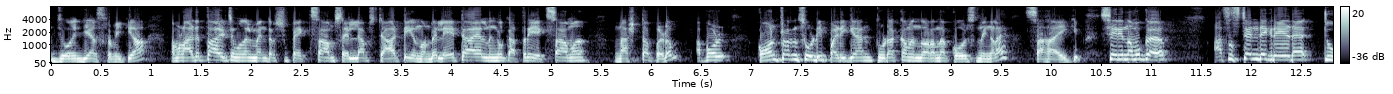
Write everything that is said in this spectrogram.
ജോയിൻ ചെയ്യാൻ ശ്രമിക്കുക. നമ്മൾ അടുത്ത ആഴ്ച മുതൽ മെന്റർഷിപ്പ് എക്സാംസ് എല്ലാം സ്റ്റാർട്ട് ചെയ്യുന്നുണ്ട്. ലേറ്റ് ആയാൽ നിങ്ങൾക്ക് അത്രയും എക്സാം നഷ്ടപ്പെടും. അപ്പോൾ കോൺഫറൻസ് കൂടി പഠിക്കാൻ തുടക്കം എന്ന് പറയുന്ന കോഴ്സ് നിങ്ങളെ സഹായിക്കും. ശരി നമുക്ക് assistant grade two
